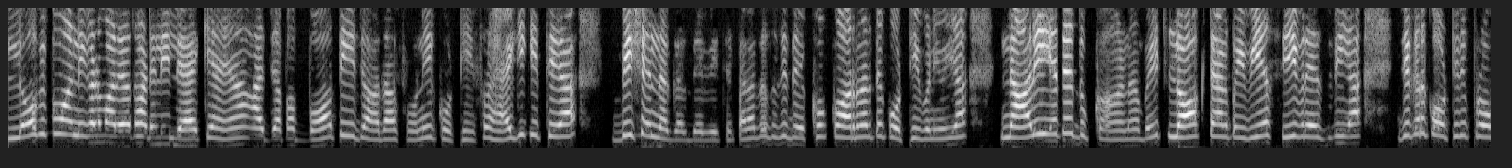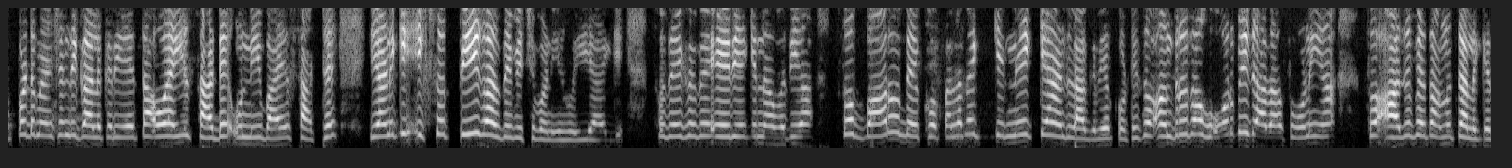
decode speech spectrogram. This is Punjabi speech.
ਲੋ ਵੀ ਭਵਾਨੀਗੜ੍ਹ ਵਾਲਿਓ ਤੁਹਾਡੇ ਲਈ ਲੈ ਕੇ ਆਏ ਆ ਅੱਜ ਆਪਾਂ ਬਹੁਤ ਹੀ ਜ਼ਿਆਦਾ ਸੋਹਣੀ ਕੋਠੀ, ਸੋ ਹੈਗੀ ਕਿੱਥੇ ਆ? ਬਿਸ਼ਨ ਨਗਰ ਦੇ ਵਿੱਚ। ਪਹਿਲਾਂ ਤਾਂ ਤੁਸੀਂ ਦੇਖੋ ਕਾਰਨਰ ਤੇ ਕੋਠੀ ਬਣੀ ਹੋਈ ਆ। ਨਾਲ ਹੀ ਇਹ ਤੇ ਦੁਕਾਨ ਆ ਬਈ ਲੌਕ ਟੈਲ ਪਈ ਵੀ ਆ, ਸੀਵਰੇਜ ਵੀ ਆ। ਜੇਕਰ ਕੋਠੀ ਦੀ ਪ੍ਰੋਪਰ ਡਾਈਮੈਂਸ਼ਨ ਦੀ ਗੱਲ ਕਰੀਏ, ਤਾਂ ਉਹ ਹੈਗੀ 19.5 ਬਾਏ 60 ਯਾਨੀ ਕਿ 130 ਗਜ਼ ਦੇ ਵਿੱਚ ਬਣੀ ਹੋਈ ਹੈਗੀ। ਸੋ ਦੇਖ ਸਕਦੇ ਹੋ ਏਰੀਆ ਕਿੰਨਾ ਵਧੀਆ। ਸੋ ਬਾਹਰੋਂ ਦੇਖੋ, ਪਹਿਲਾਂ ਤਾਂ ਕਿੰਨੀ ਘੈਂਟ ਲੱਗ ਰਹੀ ਹੈ ਕੋਠੀ। ਸੋ ਅੰਦਰੋਂ ਤਾਂ ਹੋਰ ਵੀ ਜ਼ਿਆਦਾ ਸੋਹਣੀ ਆ। ਸੋ ਅੱਜ ਫਿਰ ਤੁਹਾਨੂੰ ਚੱਲ ਕੇ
